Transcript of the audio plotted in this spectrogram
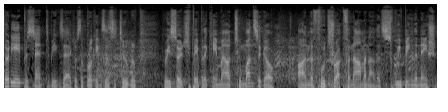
38% to be exact was the Brookings Institute research paper that came out two months ago on the food truck phenomena that's sweeping the nation.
